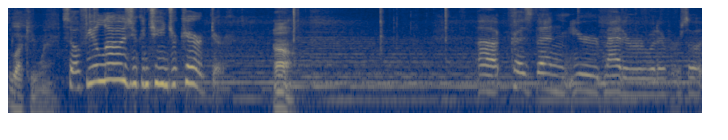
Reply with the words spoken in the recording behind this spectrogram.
Lucky win. So if you lose, you can change your character. Oh, Uh, because then you're madder or whatever. So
